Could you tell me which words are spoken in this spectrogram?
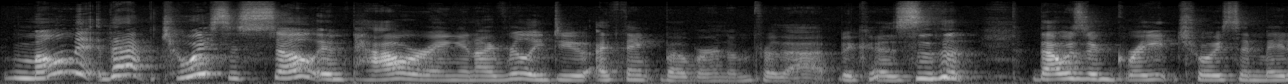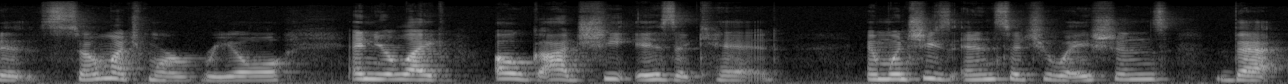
moment, that choice is so empowering, and I really do. I thank Bo Burnham for that because that was a great choice and made it so much more real. And you're like, oh God, she is a kid, and when she's in situations that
